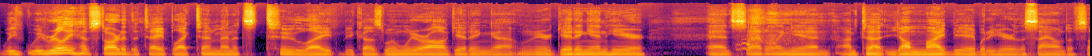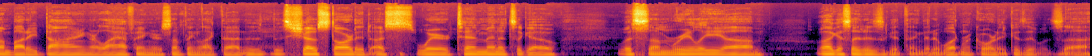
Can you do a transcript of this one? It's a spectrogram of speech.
we we really have started the tape like ten minutes too late because when we were all getting uh, when we were getting in here and settling in, I'm y'all might be able to hear the sound of somebody dying or laughing or something like that. This show started, I swear, ten minutes ago with some really. Um, well, I guess it is a good thing that it wasn't recorded because it was. Uh,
